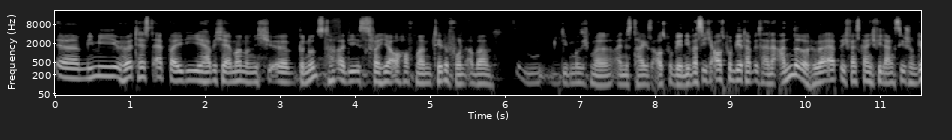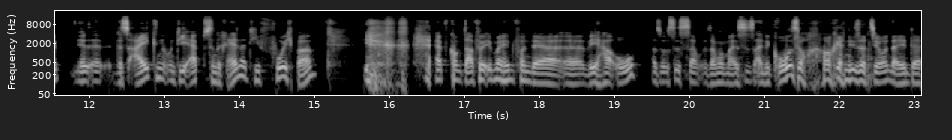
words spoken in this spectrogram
äh, Mimi Hörtest App, weil die habe ich ja immer noch nicht äh, benutzt. Die ist zwar hier auch auf meinem Telefon, aber die muss ich mal eines Tages ausprobieren. Die, was ich ausprobiert habe, ist eine andere Hör-App. Ich weiß gar nicht, wie lange es die schon gibt. Äh, äh, das Icon und die App sind relativ furchtbar. Die App kommt dafür immerhin von der äh, WHO. Also es ist, sagen wir mal, es ist eine große Organisation dahinter,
